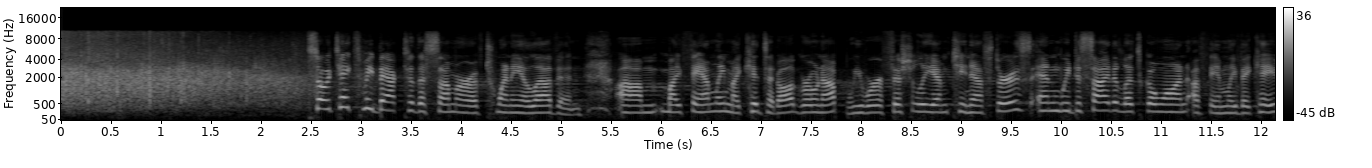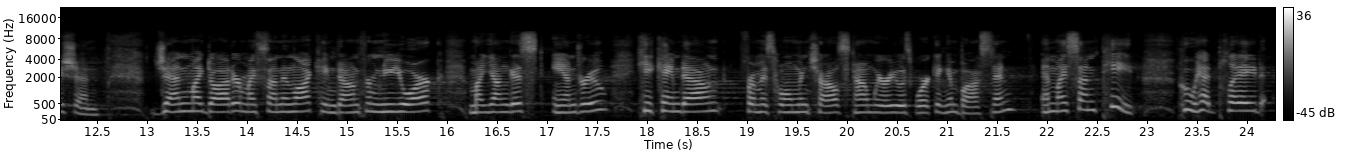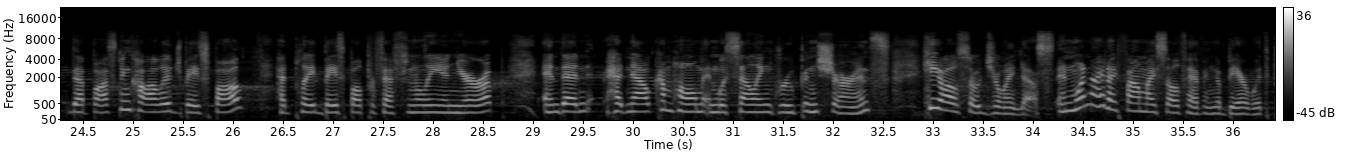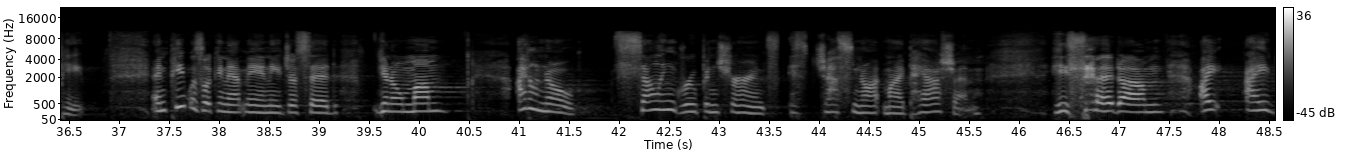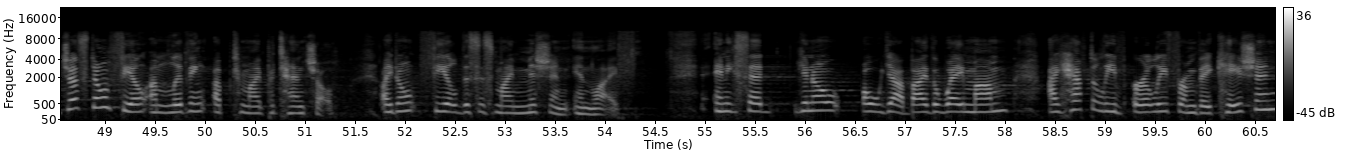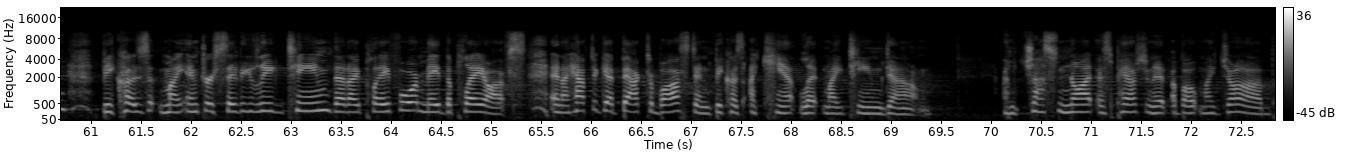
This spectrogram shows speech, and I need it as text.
so it takes me back to the summer of 2011. Um, my family, my kids had all grown up. We were officially empty nesters, and we decided let's go on a family vacation. Jen, my daughter, my son in law, came down from New York. My youngest, Andrew, he came down from his home in Charlestown where he was working in Boston and my son Pete, who had played at Boston College baseball, had played baseball professionally in Europe, and then had now come home and was selling group insurance. He also joined us. And one night I found myself having a beer with Pete. And Pete was looking at me and he just said, You know, Mom, I don't know, selling group insurance is just not my passion. He said, um, I, I just don't feel I'm living up to my potential. I don't feel this is my mission in life. And he said, You know, oh yeah, by the way, mom, I have to leave early from vacation because my intercity league team that I play for made the playoffs. And I have to get back to Boston because I can't let my team down. I'm just not as passionate about my job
